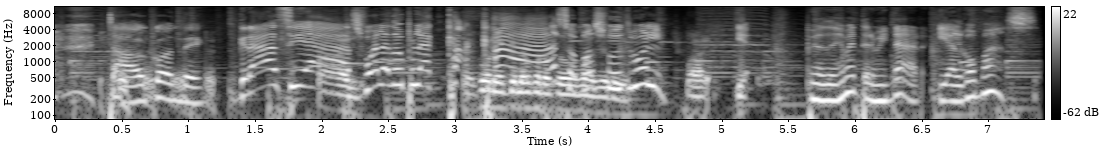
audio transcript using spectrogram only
Chao, Conde. Gracias. Bye. Fue la dupla conocemos Somos fútbol. Y- pero déjeme terminar. Y algo más.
